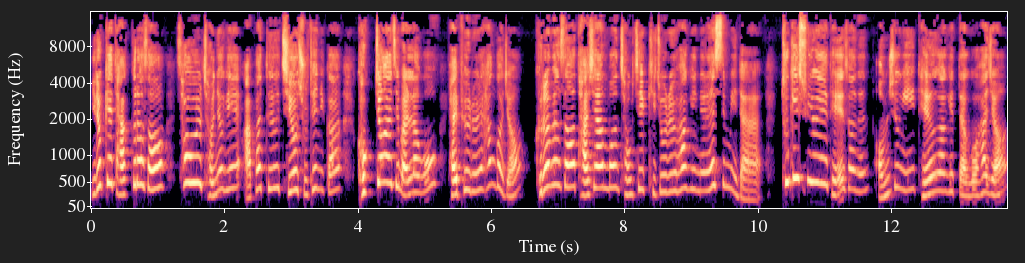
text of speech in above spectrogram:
이렇게 다 끌어서 서울 전역에 아파트 지어 줄 테니까 걱정하지 말라고 발표를 한 거죠. 그러면서 다시 한번 정책 기조를 확인을 했습니다. 투기 수요에 대해서는 엄중히 대응하겠다고 하죠.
